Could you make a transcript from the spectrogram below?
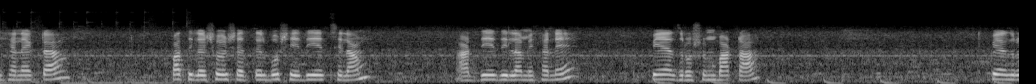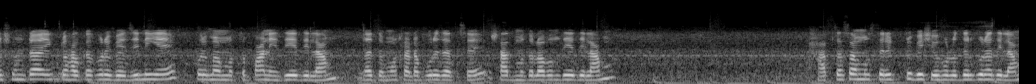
এখানে একটা পাতিলে সরিষার তেল বসিয়ে দিয়েছিলাম। আর দিয়ে দিলাম এখানে পেঁয়াজ, রসুন বাটা। পেঁয়াজ, রসুনটা একটু হালকা করে ভেজে নিয়ে পরিমাণ মতো পানি দিয়ে দিলাম। নয়তো মশলাটা পুড়ে যাচ্ছে, স্বাদ মতো লবণ দিয়ে দিলাম। হাফ চা চামচের একটু বেশি হলুদের গুঁড়া দিলাম।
